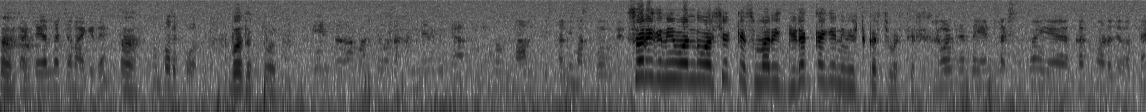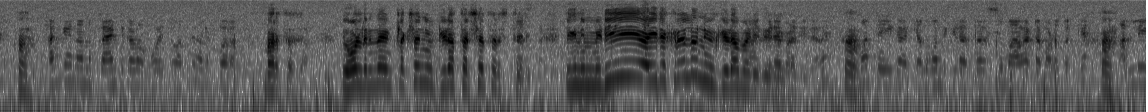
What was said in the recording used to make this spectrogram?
ಹಾಂ. ಗಡ್ಡೆ ಎಲ್ಲ ಚೆನ್ನಾಗಿದೆ. ಬದುಕಬಹುದು ಬದುಕಬಹುದು ಸರ್ ಈಗ ನೀವು ಒಂದು ವರ್ಷಕ್ಕೆ ಸುಮಾರು ಈ ಗಿಡಕ್ಕಾಗಿ ನೀವು ಎಷ್ಟು ಖರ್ಚು ಮಾಡ್ತೀರಿ? ಏಳರಿಂದ ಎಂಟು ಲಕ್ಷ ರೂಪಾಯಿ ಖರ್ಚು ಮಾಡೋದಿರುತ್ತೆ ಹಂಗೆ ನನ್ನ ಪ್ಲಾಂಟ್ಗಳು ಹೋಯ್ತು ಅಂತ ನನಗೆ ಬರುತ್ತೆ. ಬರ್ತದೆ ಏಳರಿಂದ ಎಂಟು ಲಕ್ಷ ನೀವು ಗಿಡ ತರಿಸೇ ತರಿಸ್ತೀರಿ. ಈಗ ನಿಮ್ಮ ಇಡೀ ಐದು ಎಕರೆಲ್ಲೂ ನೀವು ಗಿಡ ಮಾಡಿದ್ದೀರಿ. ಮತ್ತೆ ಈಗ ಕೆಲವೊಂದು ಗಿಡ ತರಿಸಿ ಮಾರಾಟ ಮಾಡೋದಕ್ಕೆ ಅಲ್ಲಿ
